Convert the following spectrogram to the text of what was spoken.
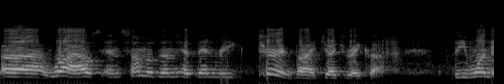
uh, Wiles, and some of them have been returned by Judge Rakoff. The ones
